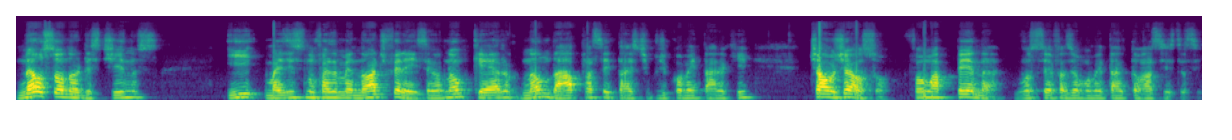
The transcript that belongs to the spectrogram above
Não são nordestinos, e mas isso não faz a menor diferença. Eu não quero, não dá para aceitar esse tipo de comentário aqui. Tchau, Gelson. Foi uma pena você fazer um comentário tão racista assim.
